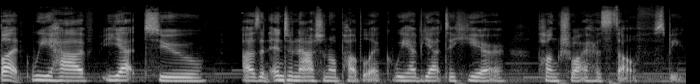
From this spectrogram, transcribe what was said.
But we have yet to, as an international public, we have yet to hear Peng Shuai herself speak.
